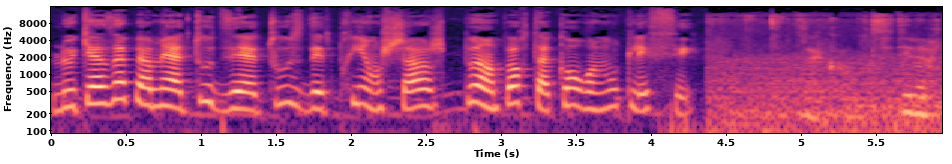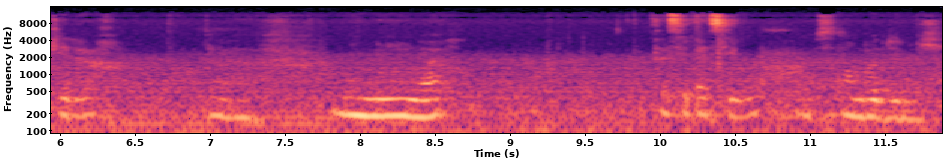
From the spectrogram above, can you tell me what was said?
le CASA permet à toutes et à tous d'être pris en charge, peu importe à quand remontent les faits. C'était vers quelle heure euh, Minuit, une heure. Ça s'est passé où C'était en boîte de nuit.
